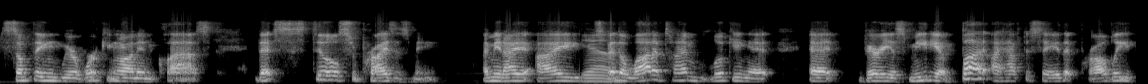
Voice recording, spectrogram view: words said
something we're working on in class that still surprises me i mean i i yeah. spend a lot of time looking at at various media but i have to say that probably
